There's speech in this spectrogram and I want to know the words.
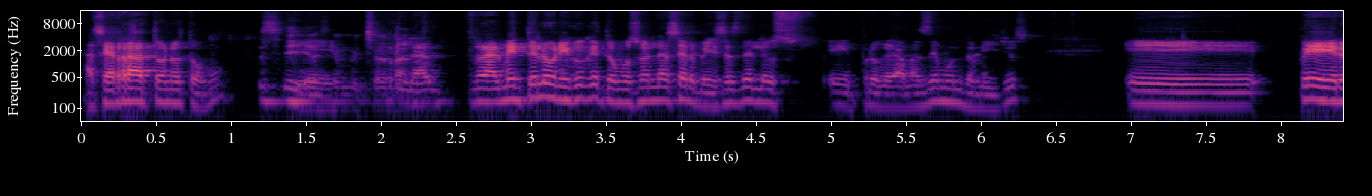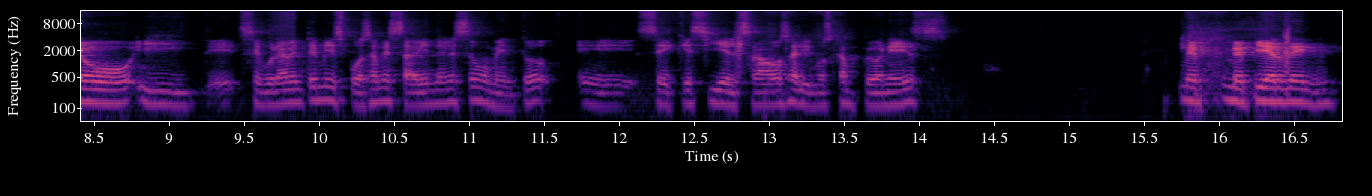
Hace rato no tomo. Sí, Eh, hace mucho rato. La- realmente lo único que tomo son las cervezas de los eh, programas de Mundomillos. Eh, pero, y eh, seguramente mi esposa me está viendo en este momento, eh, sé que si el sábado salimos campeones, me, me pierden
